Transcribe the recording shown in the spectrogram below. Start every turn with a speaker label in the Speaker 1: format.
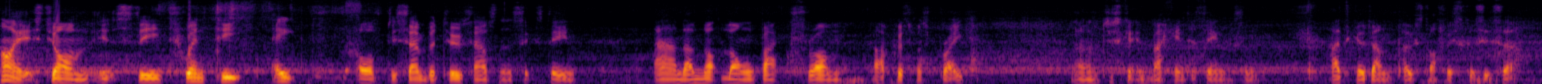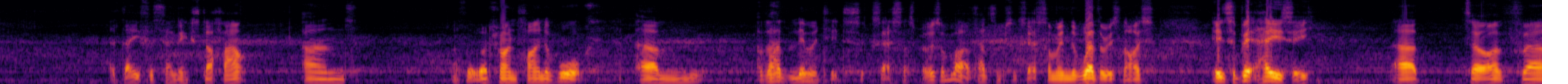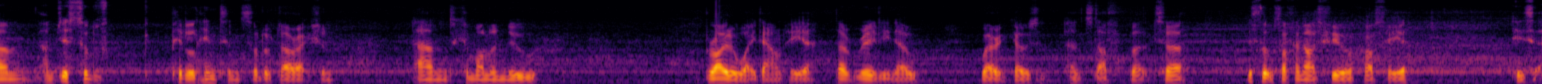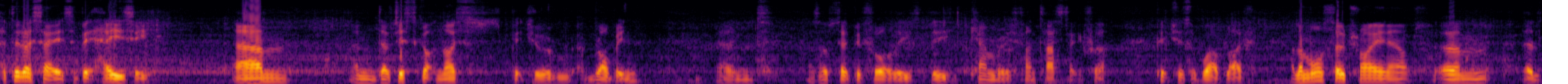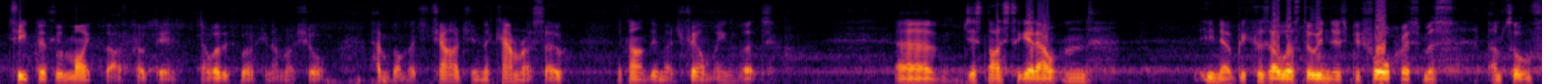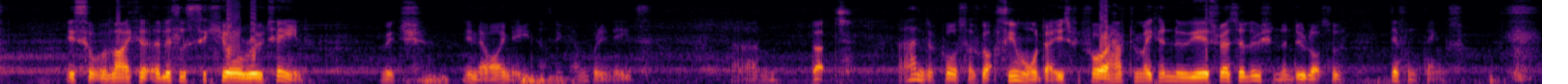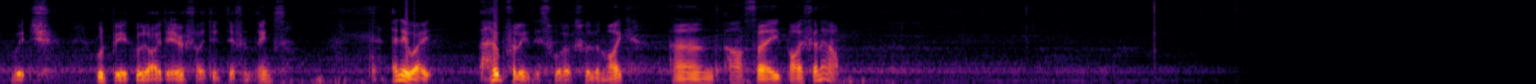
Speaker 1: Hi, it's John. It's the 28th of December 2016, and I'm not long back from our Christmas break. I'm just getting back into things, and I had to go down the post office because it's a a day for sending stuff out, and I thought I'd try and find a walk. Um, I've had limited success, I suppose. Well, I've had some success. I mean, the weather is nice. It's a bit hazy. Uh, so I've um, I'm just sort of Piddlehinton sort of direction, and come on a new bridleway down here. Don't really know where it goes and stuff, but uh, this looks like a nice view across here. It's uh, did I say it's a bit hazy, um, and I've just got a nice picture of Robin, and as I've said before, the the camera is fantastic for pictures of wildlife. And I'm also trying out um, a cheap little mic that I've plugged in. Now whether it's working I'm not sure. I haven't got much charge in the camera so I can't do much filming but uh, just nice to get out and you know because I was doing this before Christmas I'm sort of it's sort of like a, a little secure routine which you know I need I think everybody needs um, but and of course, I've got a few more days before I have to make a New Year's resolution and do lots of different things, which would be a good idea if I did different things. Anyway, hopefully this works with the mic, and I'll say bye for now.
